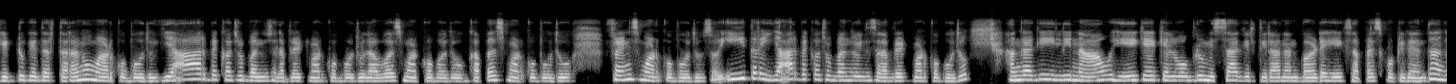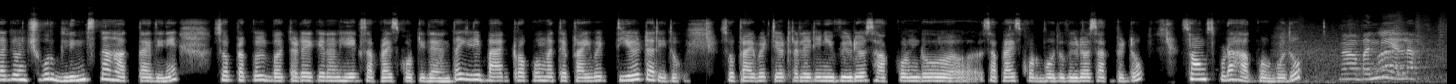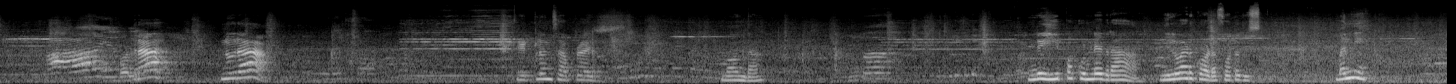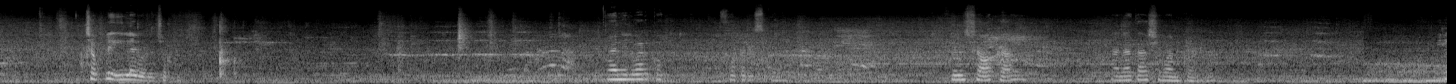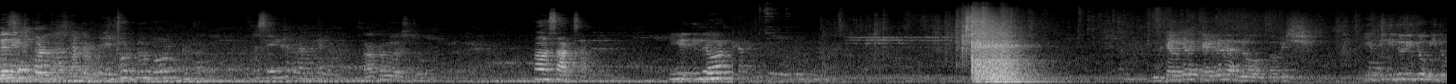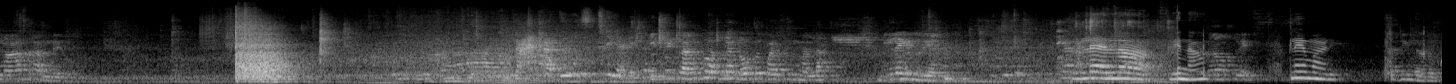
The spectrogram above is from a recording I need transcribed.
ಗೆಟ್ ಟುಗೆದರ್ ತರನು ಮಾಡ್ಕೋಬಹುದು ಯಾರ್ ಬೇಕಾದ್ರೂ ಬಂದು ಸೆಲೆಬ್ರೇಟ್ ಮಾಡ್ಕೋಬಹುದು ಲವರ್ಸ್ ಮಾಡ್ಕೋಬಹುದು ಕಪಲ್ಸ್ ಮಾಡ್ಕೋಬಹುದು ಫ್ರೆಂಡ್ಸ್ ಮಾಡ್ಕೋಬಹುದು ಸೊ ಈ ತರ ಯಾರ್ ಬೇಕಾದ್ರೂ ಬಂದು ಇಲ್ಲಿ ಸೆಲೆಬ್ರೇಟ್ ಮಾಡ್ಕೋಬಹುದು ಹಂಗಾಗಿ ಇಲ್ಲಿ ನಾವು ಹೇಗೆ ಕೆಲವೊಬ್ರು ಮಿಸ್ ಆಗಿರ್ತೀರಾ, ನನ್ ಬರ್ಡೇ ಹೇಗ್ ಸರ್ಪ್ರೈಸ್ ಕೊಟ್ಟಿದೆ ಅಂತ ಹಂಗಾಗಿ ಒಂದ್ ಚೂರ್ ಗ್ಲಿಮ್ಸ್ನ ಹಾಕ್ತಾ ಇದ್ದೀನಿ. ಸೊ ಪ್ರಕುಲ್ ಬರ್ತ್ಡೇಗೆ ನಾನು ಹೇಗ್ ಸರ್ಪ್ರೈಸ್ ಕೊಟ್ಟಿದೆ ಅಂತ ಇಲ್ಲಿ ಬ್ಯಾಕ್ ಡ್ರಾಪ್ ಮತ್ತೆ ಪ್ರೈವೇಟ್ ಥಿಯೇಟರ್ ಇದು. ಸೊ ಪ್ರೈವೇಟ್ ಥಿಯೇಟರ್ ಅಲ್ಲಿ ನೀವು ವಿಡಿಯೋಸ್ ಹಾಕೊಂಡು ಸರ್ಪ್ರೈಸ್ ಕೊಡ್ಬೋದು ವಿಡಿಯೋಸ್ ಹಾಕ್ಬಿಟ್ಟು. ಸಾಂಗ್ಸ್ ಕೂಡ ಹಾಕೋಬಹುದು ಬನ್ನಿ ಎಲ್ಲ ರಾ ನೂರಾ ఎట్లుంది సర్ప్రైజ్ బాగుందా ఇంకా ఈ పక్క ఉండేదిరా నిలబడుకోవడా ఫోటో తీసుకో బన్నీ చెప్పు ఇల్లే కూడా చెప్పు ఆ, నిలబడుకో ఫోటో తీసుకో ఫుల్ షాకా అనాథాశ్రమం అనుకోండి ಹಾಂ ಸಾಕು ಸಾಕು. ಕೆಳಗಡೆ ಕೆಳಗಡೆ ಅನ್ನೋ ಭವಿಷ್ ಇದು ಇದು ಇದು ಇದು ಮಾತ್ರ ಅನ್ಬೇಕು. ಇಟ್ಲಿಕ್ಕೆ ಅಂತ ಲೋಪಕ್ಕೆ ಬರ್ತೀನಲ್ಲ ಇಲ್ಲೇ ಇಡ್ರಿ ಇಲ್ಲ ಎಲ್ಲ ಪ್ಲೇನಾ ಪ್ಲೇ ಮಾಡಿ. ಸರಿ ನೋಡು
